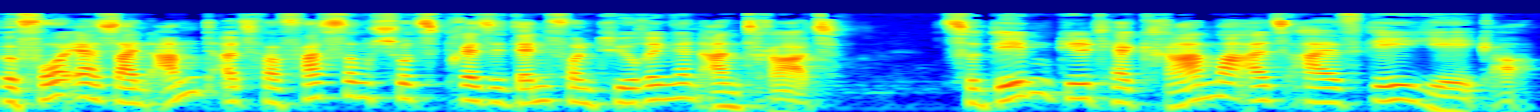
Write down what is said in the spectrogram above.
bevor er sein Amt als Verfassungsschutzpräsident von Thüringen antrat. Zudem gilt Herr Kramer als AfD-Jäger.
